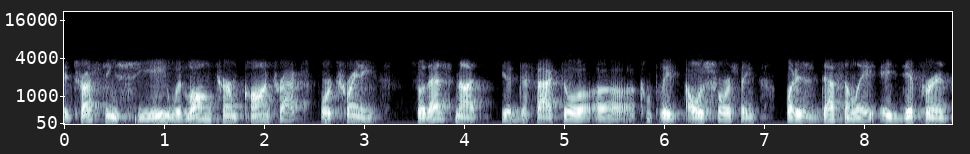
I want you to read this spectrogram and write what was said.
entrusting CAE with long-term contracts for training. So that's not you know, de facto a, a complete outsourcing, but is definitely a different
